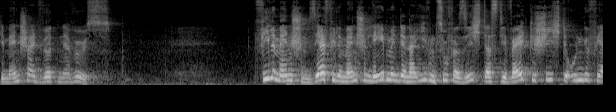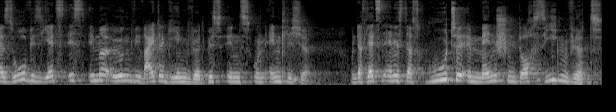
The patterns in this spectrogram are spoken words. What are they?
Die Menschheit wird nervös. Viele Menschen, sehr viele Menschen leben in der naiven Zuversicht, dass die Weltgeschichte ungefähr so, wie sie jetzt ist, immer irgendwie weitergehen wird, bis ins Unendliche. Und dass letzten Endes das Gute im Menschen doch siegen wird.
